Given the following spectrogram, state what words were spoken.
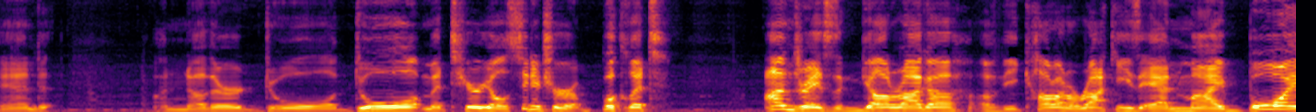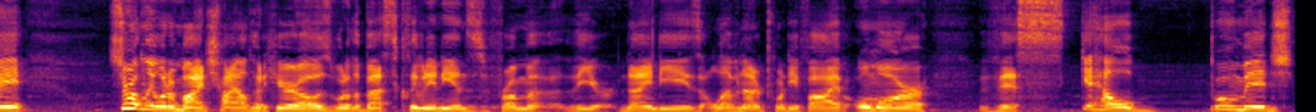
And another dual, dual material signature booklet Andres Galarraga of the Colorado Rockies, and my boy, certainly one of my childhood heroes, one of the best Cleveland Indians from the 90s, 11 out of 25, Omar Vizquel Boomage.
